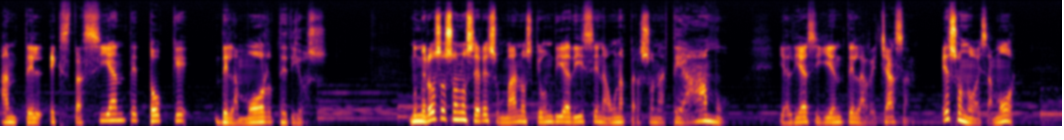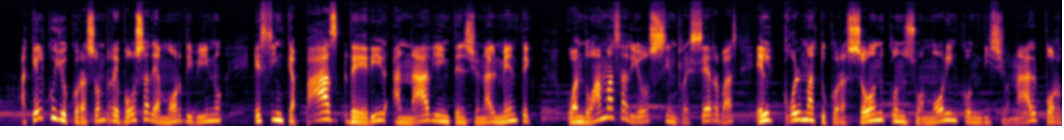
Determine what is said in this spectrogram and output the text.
ante el extasiante toque del amor de Dios. Numerosos son los seres humanos que un día dicen a una persona te amo y al día siguiente la rechazan. Eso no es amor. Aquel cuyo corazón rebosa de amor divino es incapaz de herir a nadie intencionalmente. Cuando amas a Dios sin reservas, Él colma tu corazón con su amor incondicional por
